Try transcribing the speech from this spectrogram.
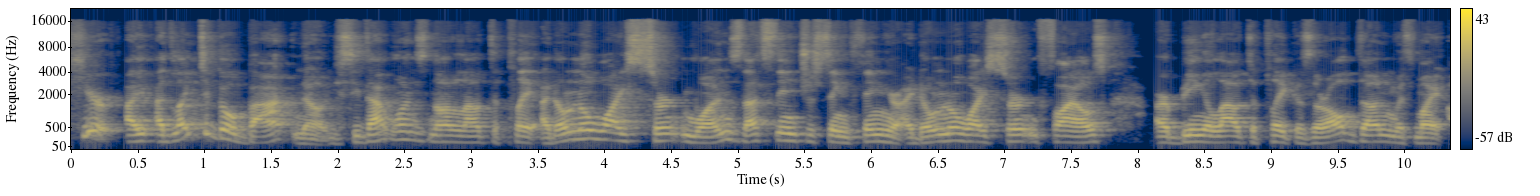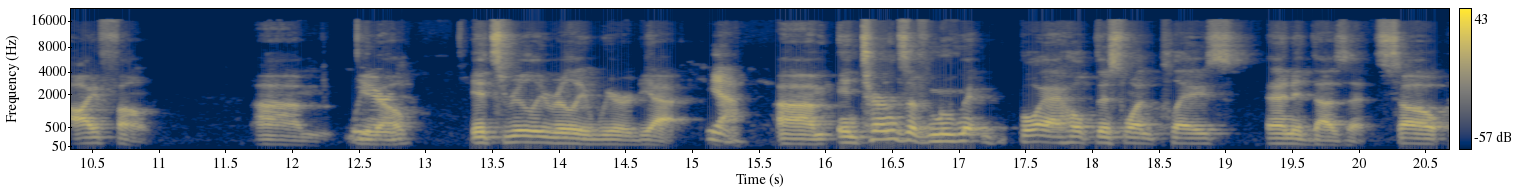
here, I, I'd like to go back. No, you see, that one's not allowed to play. I don't know why certain ones, that's the interesting thing here. I don't know why certain files are being allowed to play because they're all done with my iPhone. Um, you Weird. know, it's really, really weird. Yeah. Yeah. Um, in terms of movement, boy, I hope this one plays, and it doesn't. So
